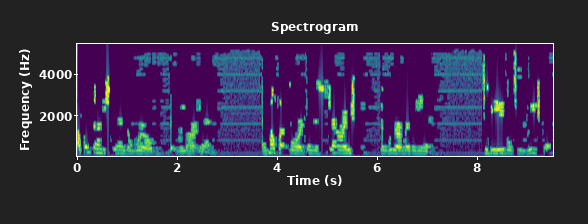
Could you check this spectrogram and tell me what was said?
Help us to understand the world that we are in. And help us, Lord, in this generation that we are living in, to be able to reach it.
